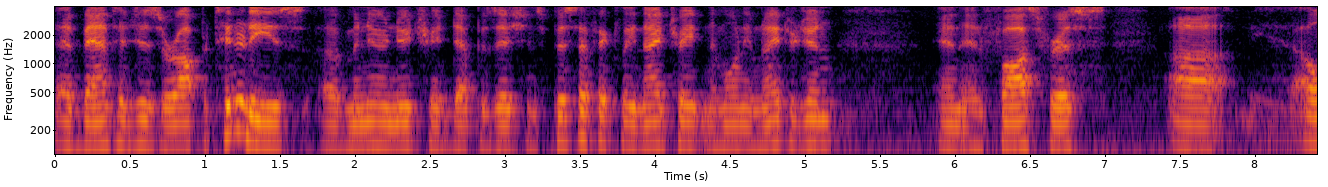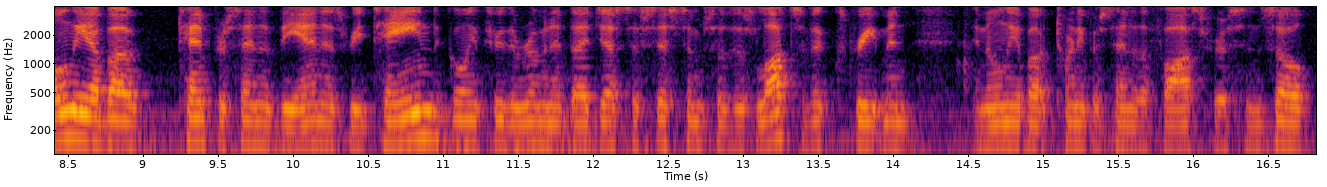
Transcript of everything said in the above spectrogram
advantages or opportunities of manure nutrient deposition, specifically nitrate and ammonium nitrogen, and and phosphorus. Uh, only about 10% of the N is retained going through the ruminant digestive system, so there's lots of excrement and only about 20% of the phosphorus. And so,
